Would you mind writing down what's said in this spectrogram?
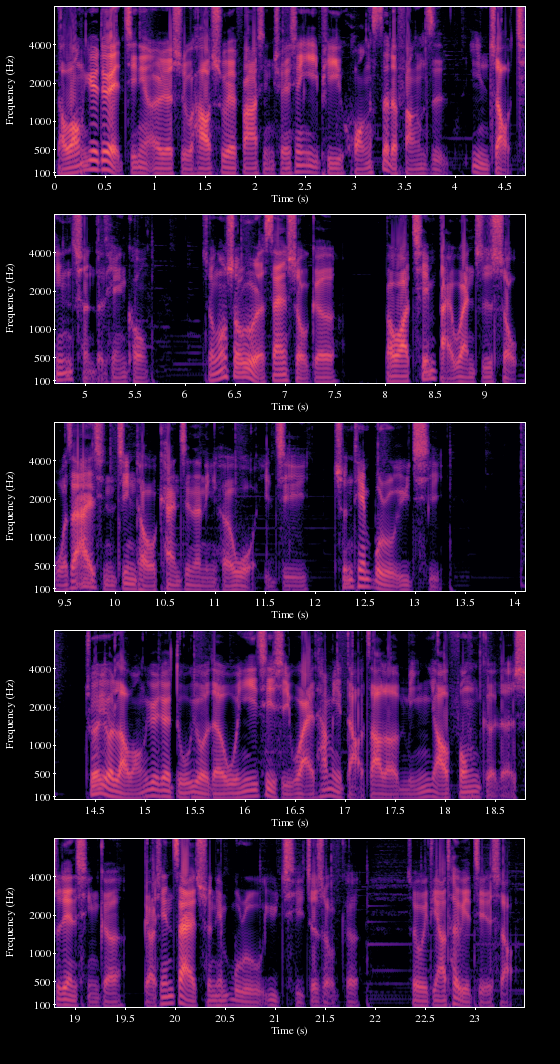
老王乐队今年二月十五号数位发行全新一批《黄色的房子》，映照清晨的天空，总共收录了三首歌，包括《千百万只手》、《我在爱情的尽头看见了你和我》，以及《春天不如预期》。除了有老王乐队独有的文艺气息外，他们也打造了民谣风格的失恋情歌，表现在《春天不如预期》这首歌，所以我一定要特别介绍。《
